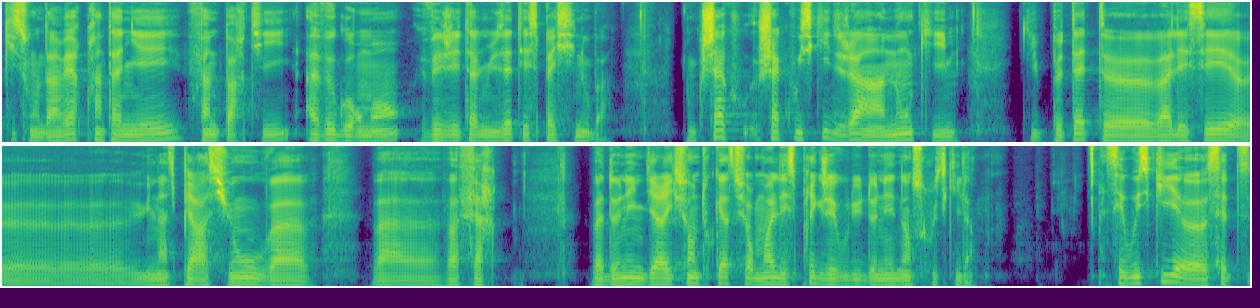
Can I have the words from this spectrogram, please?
qui sont d'un verre printanier, fin de partie, aveu gourmand, végétal musette et spicy nouba. Donc chaque chaque whisky déjà a un nom qui qui peut-être euh, va laisser euh, une inspiration ou va va va faire va donner une direction en tout cas sur moi l'esprit que j'ai voulu donner dans ce whisky là. Ces whisky, euh, cette,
